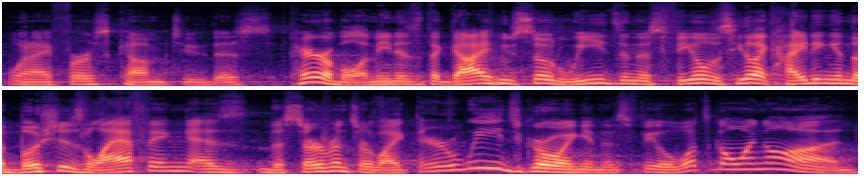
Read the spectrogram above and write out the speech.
when I first come to this parable. I mean, is the guy who sowed weeds in this field, is he like hiding in the bushes laughing as the servants are like, there are weeds growing in this field? What's going on?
